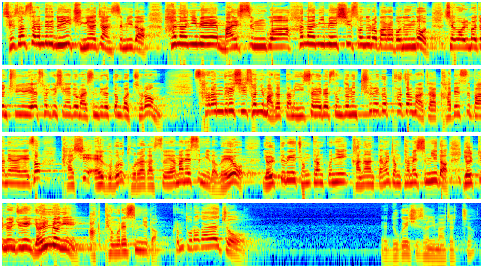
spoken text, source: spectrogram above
세상 사람들의 눈이 중요하지 않습니다. 하나님의 말씀과 하나님의 시선으로 바라보는 것. 제가 얼마 전 주일 설교 시간에도 말씀드렸던 것처럼 사람들의 시선이 맞았다면 이스라엘 백성들은 출애굽하자마자 가데스 바네아에서 다시 애굽으로 돌아갔어야만 했습니다. 왜요? 12명의 정탐꾼이 가나안 땅을 정탐했습니다. 12명 중에 10명이 악평을 했습니다. 그럼 돌아가야죠. 네, 누구의 시선이 맞았죠?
